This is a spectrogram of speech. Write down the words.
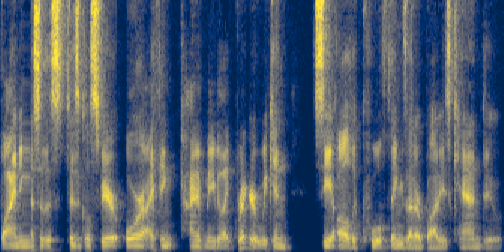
binding us to this physical sphere or i think kind of maybe like gregor we can see all the cool things that our bodies can do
